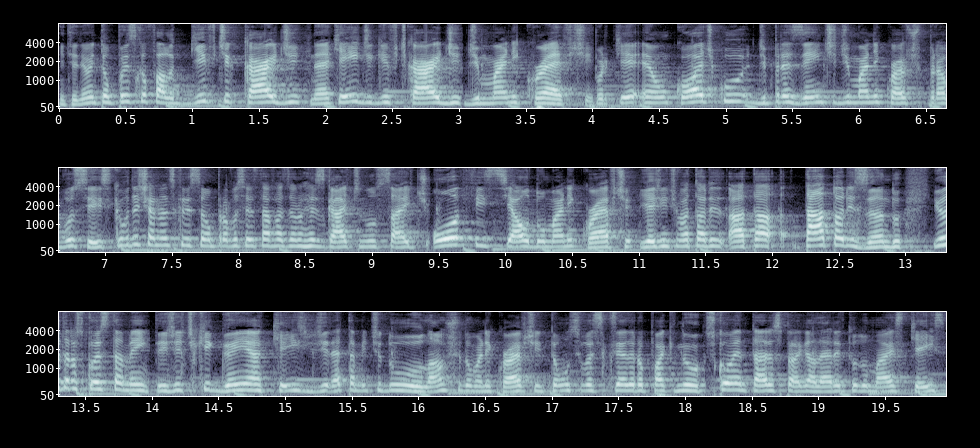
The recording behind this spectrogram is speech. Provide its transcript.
entendeu? Então por isso que eu falo gift card, né? Key de gift card de Minecraft, porque é um código de presente de Minecraft para vocês, que eu vou deixar na descrição para você estar fazendo resgate no site oficial do Minecraft e a gente vai estar tá, tá atualizando e outras coisas também. Tem gente que ganha case diretamente do launch do Minecraft, então se você quiser dropar aqui nos comentários pra galera e tudo mais, case,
